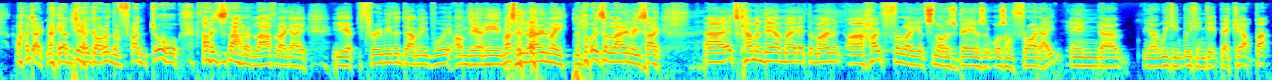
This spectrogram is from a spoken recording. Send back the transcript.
I don't know how Joe got in the front door. I started laughing. I go, yep, threw me the dummy, boy. I'm down here. Must be lonely. the boys are lonely. So uh, it's coming down, mate, at the moment. Uh, hopefully it's not as bad as it was on Friday. And, uh, you know, we can, we can get back out. But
